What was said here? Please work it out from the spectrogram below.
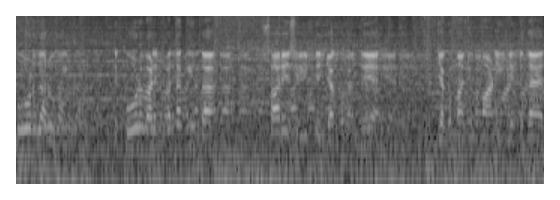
ਕੋੜ ਦਾ ਰੋਗੀ। ਤੇ ਕੋੜ ਵਾਲੇ ਨੂੰ ਪਤਾ ਕੀ ਹੁੰਦਾ? ਸਾਰੇ ਸਰੀਰ ਤੇ ਜ਼ਖਮ ਹੁੰਦੇ ਆ। ਜ਼ਖਮਾਂ 'ਚੋਂ ਪਾਣੀ ਨਿਕਲਦਾ ਹੈ,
